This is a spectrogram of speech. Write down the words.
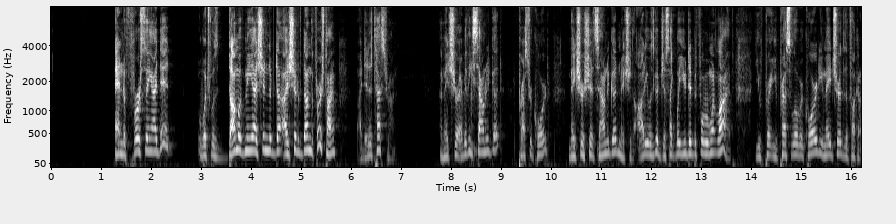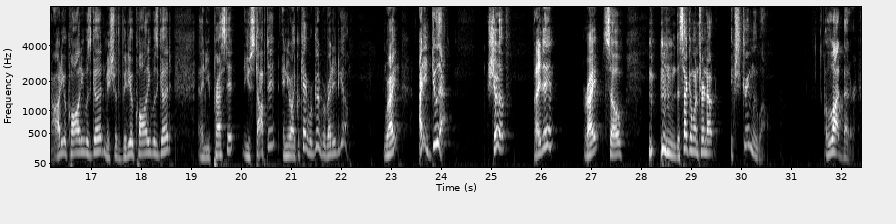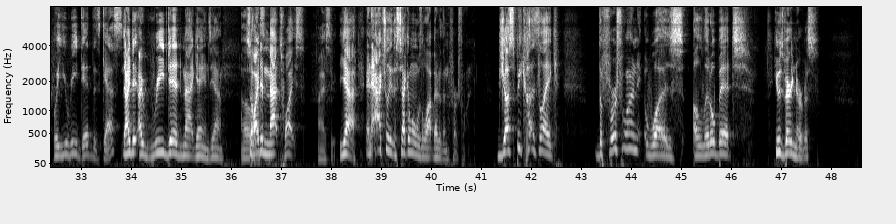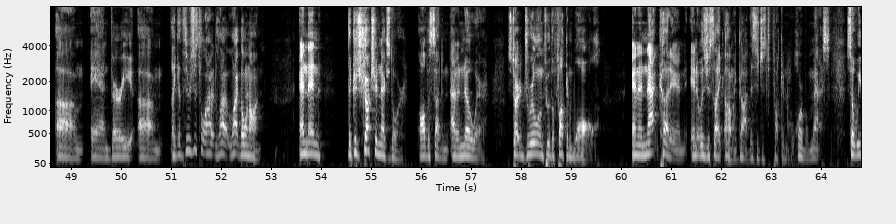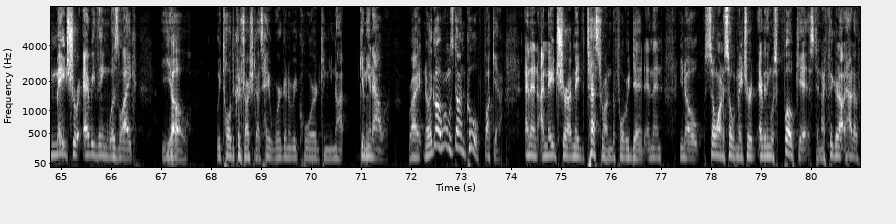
And the first thing I did, which was dumb of me, I shouldn't have done, I should have done the first time, I did a test run. I made sure everything sounded good. I pressed record, make sure shit sounded good, make sure the audio was good, just like what you did before we went live. You pre- you press a little record, you made sure that the fucking audio quality was good, make sure the video quality was good, and then you pressed it, you stopped it, and you're like, okay, we're good, we're ready to go. Right? I didn't do that. Should have, but I didn't. Right? So the second one turned out extremely well. A lot better. Well, you redid this guess. I did I redid Matt Gaines, yeah. Oh, so I I did Matt twice. I see. Yeah, and actually the second one was a lot better than the first one. Just because like the first one was a little bit he was very nervous. Um and very um like there's just a lot lot, lot going on. And then the construction next door all of a sudden out of nowhere started drilling through the fucking wall. And then that cut in, and it was just like, oh my God, this is just a fucking horrible mess. So we made sure everything was like, yo, we told the construction guys, hey, we're going to record. Can you not give me an hour? Right. And they're like, oh, we're almost done. Cool. Fuck yeah. And then I made sure I made the test run before we did. And then, you know, so on and so forth, made sure everything was focused. And I figured out how to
